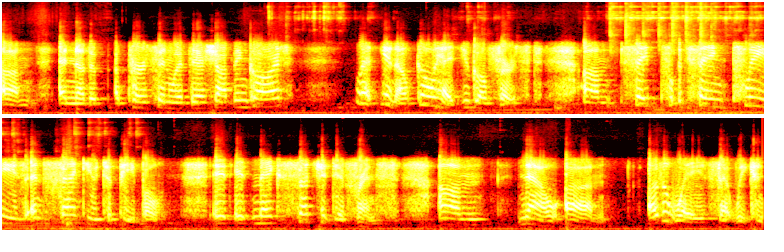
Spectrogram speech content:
um, another a person with their shopping cart, let you know. Go ahead. You go first. Um, say saying please and thank you to people. It it makes such a difference. Um, now, um, other ways that we can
